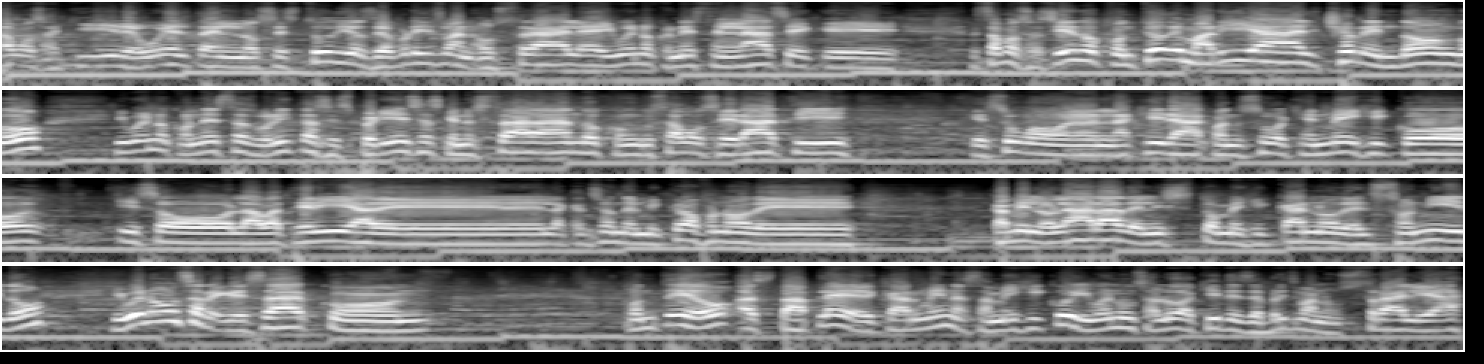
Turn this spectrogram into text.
Estamos aquí de vuelta en los estudios de Brisbane, Australia. Y bueno, con este enlace que estamos haciendo con Teo de María, el Cherrendongo. Y bueno, con estas bonitas experiencias que nos está dando con Gustavo Cerati, que estuvo en la gira cuando estuvo aquí en México. Hizo la batería de la canción del micrófono de Camilo Lara, del Instituto Mexicano del Sonido. Y bueno, vamos a regresar con con Teo hasta Playa del Carmen, hasta México. Y bueno, un saludo aquí desde Brisbane, Australia,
